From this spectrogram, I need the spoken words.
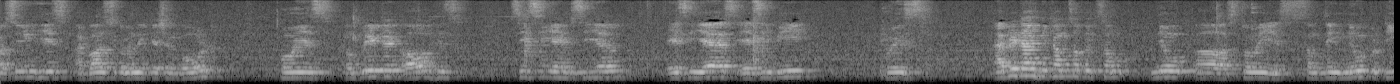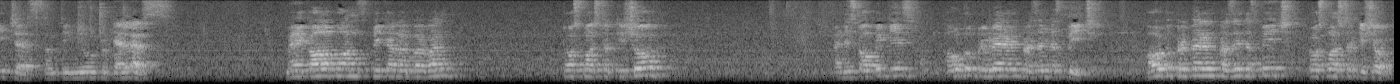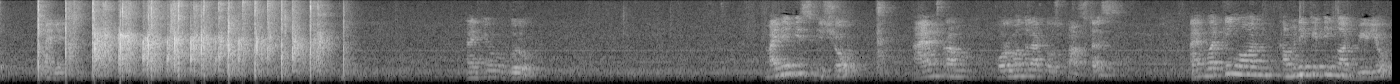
pursuing his advanced communication goal, who is completed all his CC and CL, ACS, ACB, who is every time he comes up with some new uh, stories, something new to teach us, something new to tell us. May I call upon speaker number one, Toastmaster Kishore, and his topic is how to prepare and present a speech. How to prepare and present a speech, Toastmaster Kishore. Thank you. Thank you, Guru. My name is Kishore. I am from Koramangala Toastmasters. I am working on communicating on video,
